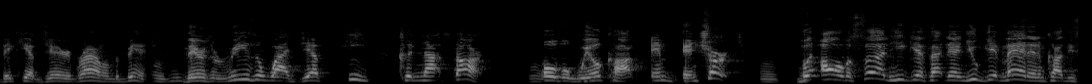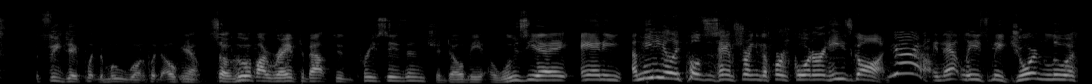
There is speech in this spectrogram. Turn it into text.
they kept Jerry Brown on the bench. Mhm. There's a reason why Jeff Heath could not start Mm. over Wilcox and, and Church. Mm. But all of a sudden, he gets out there and you get mad at him because CJ put the move on, put the open. Yeah. So who have I raved about through the preseason? Chidobe Awuzie, and he immediately pulls his hamstring in the first quarter, and he's gone. Yeah. And that leaves me Jourdan Lewis,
